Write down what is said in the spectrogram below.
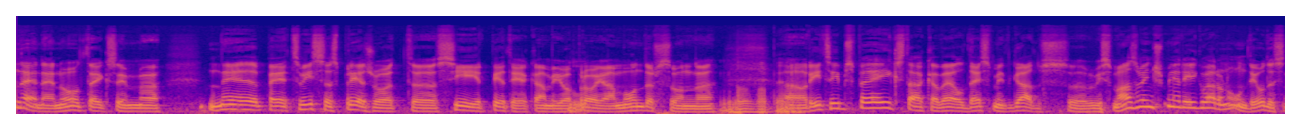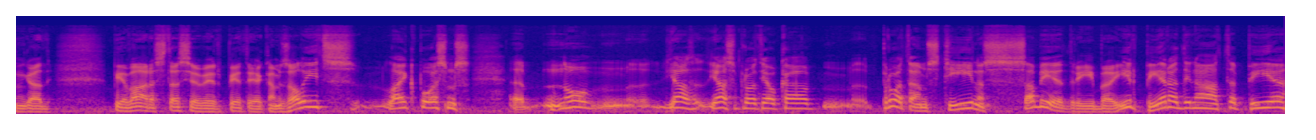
Nē, nē, nu, teiksim, ne, pēc visas spriežot, Sī ir pietiekami joprojām mundrs un no, nu, labi, jā. rīcības spējīgs, tā ka vēl desmit gadus vismaz viņš mierīgi var, nu, un 20 gadi pie varas tas jau ir pietiekami zelīts laika posms. Nu, jā, jāsaprot jau, ka, protams, Ķīnas sabiedrība ir pieradināta pie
